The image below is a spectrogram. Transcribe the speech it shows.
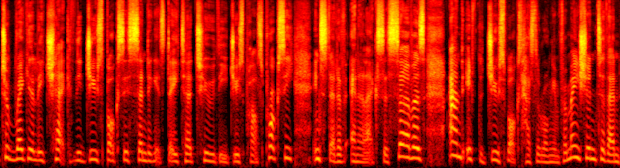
to regularly check the Juice box is sending its data to the Juice Pass proxy instead of EnelX's servers, and if the Juice box has the wrong information, to then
